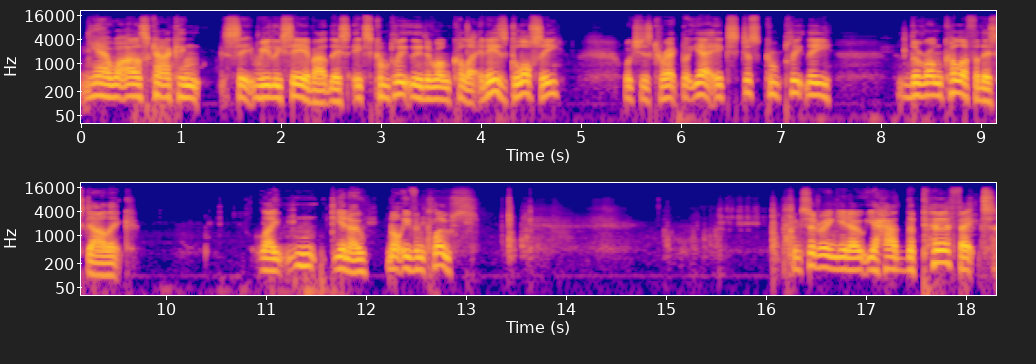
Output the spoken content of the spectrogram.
yeah, what else can I can really say about this? It's completely the wrong colour. It is glossy, which is correct, but yeah, it's just completely the wrong colour for this Dalek. Like, you know, not even close. Considering, you know, you had the perfect,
